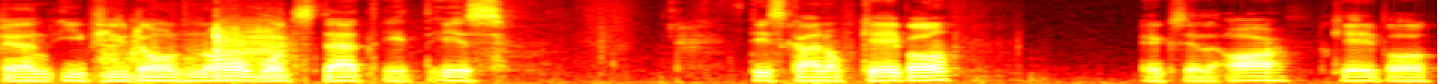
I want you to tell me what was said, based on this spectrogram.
and if you don't know what's that it is this kind of cable XLR cable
